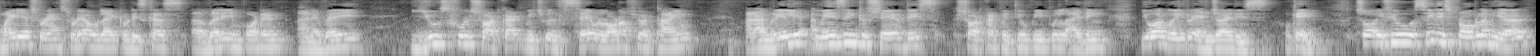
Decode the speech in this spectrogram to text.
My dear students, today I would like to discuss a very important and a very useful shortcut which will save a lot of your time and I'm really amazing to share this shortcut with you people. I think you are going to enjoy this. Okay. So if you see this problem here,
